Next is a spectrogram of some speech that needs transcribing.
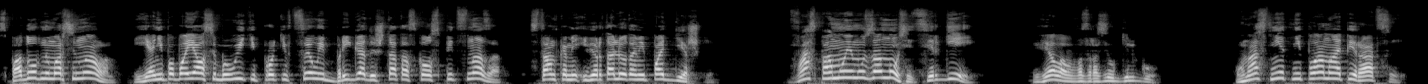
С подобным арсеналом я не побоялся бы выйти против целой бригады штатовского спецназа с танками и вертолетами поддержки. «Вас, по-моему, заносит, Сергей!» — вяло возразил Гильгу. «У нас нет ни плана операции,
